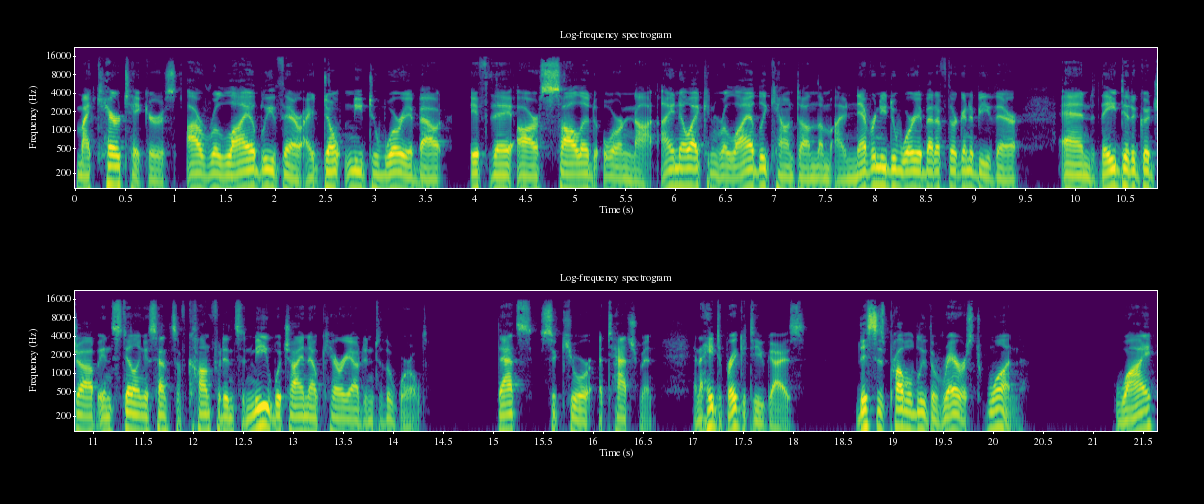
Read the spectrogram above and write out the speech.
my caretakers, are reliably there. I don't need to worry about if they are solid or not. I know I can reliably count on them. I never need to worry about if they're going to be there. And they did a good job instilling a sense of confidence in me, which I now carry out into the world. That's secure attachment. And I hate to break it to you guys, this is probably the rarest one. Why?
